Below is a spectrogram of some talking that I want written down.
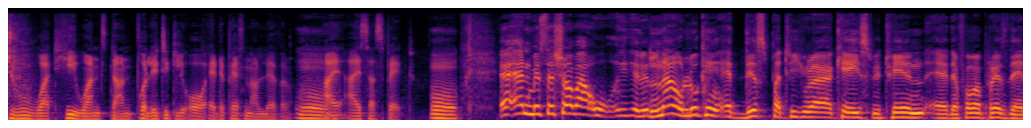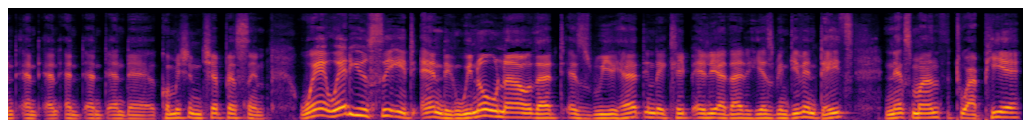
do what he wants done politically or at a personal level. I, I suspect. Mm. And Mr. Shoba, now looking at this particular case between uh, the former president and and and and, and the commission chairperson, where where do you see it ending? We know now that, as we heard in the clip earlier, that he has been given dates next month to appear,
